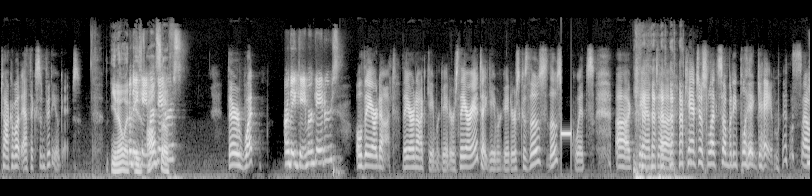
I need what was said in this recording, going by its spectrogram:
talk about ethics and video games. You know what Are they is gamer also gators? They're what? Are they gamer gators? Oh, they are not. They are not gamer gators. They are anti gamer gators because those those wits uh, can't uh, can't just let somebody play a game. so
